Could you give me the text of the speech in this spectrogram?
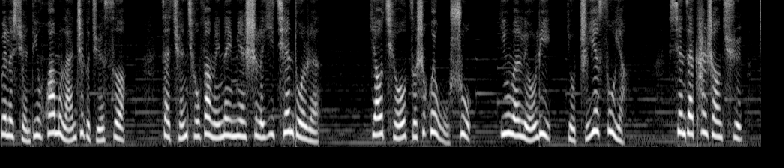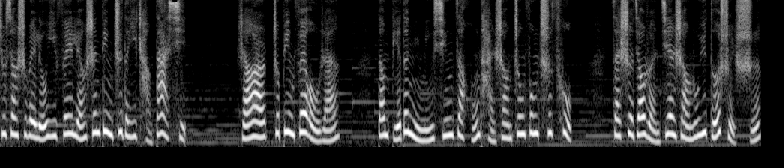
为了选定花木兰这个角色，在全球范围内面试了一千多人，要求则是会武术、英文流利、有职业素养。现在看上去就像是为刘亦菲量身定制的一场大戏，然而这并非偶然。当别的女明星在红毯上争风吃醋，在社交软件上如鱼得水时，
